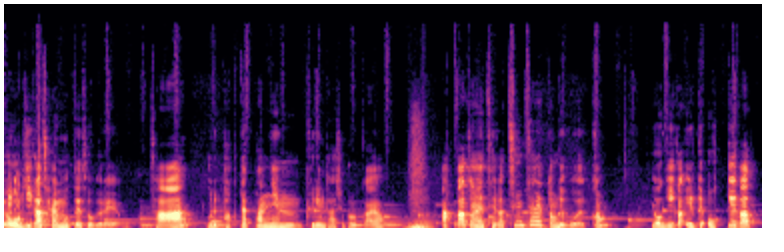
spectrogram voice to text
여기가 잘못돼서 그래요. 자, 우리 박대파님 그림 다시 볼까요? 아까 전에 제가 칭찬했던 게 뭐였죠? 여기가 이렇게 어깨가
